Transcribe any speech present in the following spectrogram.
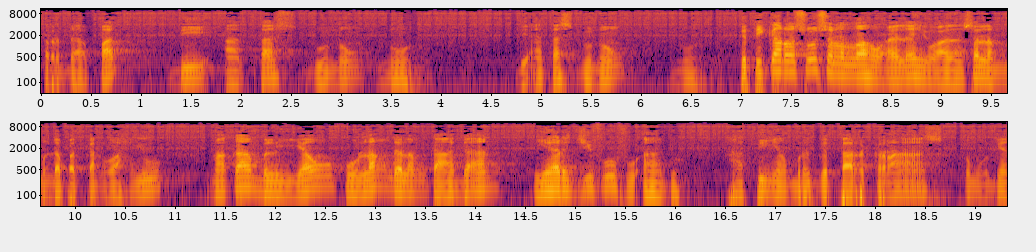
terdapat di atas gunung Nur. Di atas gunung Nur. Ketika Rasul Shallallahu Alaihi Wasallam mendapatkan wahyu, maka beliau pulang dalam keadaan yarjifu fuaduh. Hatinya bergetar keras. Kemudian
